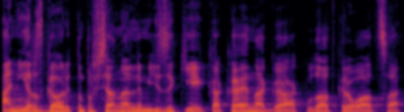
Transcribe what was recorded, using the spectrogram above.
Они разговаривают на профессиональном языке, какая нога, куда открываться,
